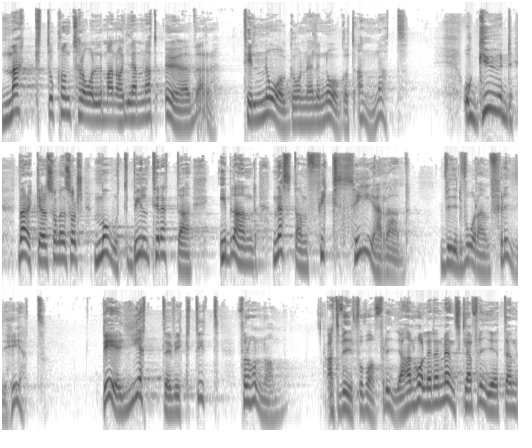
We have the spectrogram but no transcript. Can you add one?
makt och kontroll man har lämnat över till någon eller något annat. Och Gud verkar som en sorts motbild till detta ibland nästan fixerad vid vår frihet. Det är jätteviktigt för honom att vi får vara fria. Han håller den mänskliga friheten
